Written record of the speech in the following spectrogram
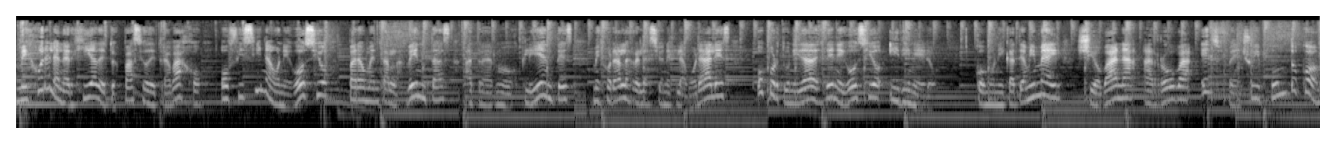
Mejora la energía de tu espacio de trabajo, oficina o negocio para aumentar las ventas, atraer nuevos clientes, mejorar las relaciones laborales, oportunidades de negocio y dinero. Comunícate a mi mail giovanna.esfenshui.com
